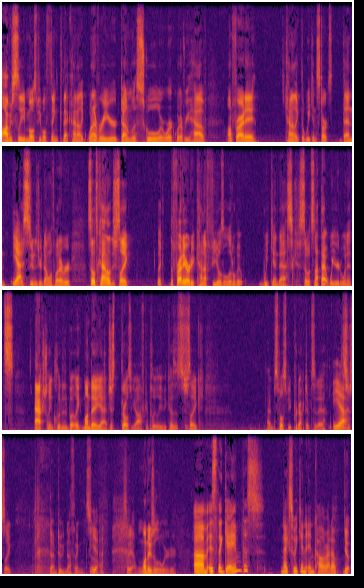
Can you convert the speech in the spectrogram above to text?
obviously most people think that kind of like whenever you're done with school or work, whatever you have on Friday, kind of like the weekend starts then. like, Yeah. as soon as you're done with whatever. So it's kind of just like like the Friday already kind of feels a little bit weekend esque. So it's not that weird when it's actually included. But like Monday, yeah, it just throws you off completely because it's just like I'm supposed to be productive today. Yeah. it's just like I'm doing nothing. So Yeah. so yeah, Monday's a little weirder. Um, is the game this next weekend in Colorado? Yep.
